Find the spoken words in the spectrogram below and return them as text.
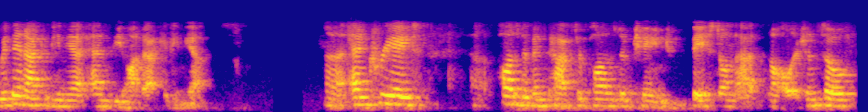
within academia and beyond academia. Uh, and create positive impacts or positive change based on that knowledge. And so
